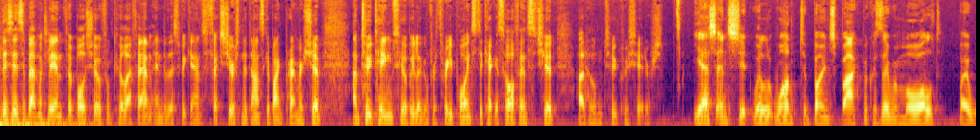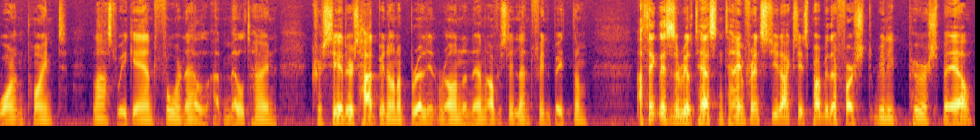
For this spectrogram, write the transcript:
This is a Bet McLean football show from Cool FM into this weekend's fixtures in the Danske Bank Premiership and two teams who will be looking for three points to kick us off Institute at home to Crusaders. Yes, Institute will want to bounce back because they were mauled by Warrenpoint last weekend, 4 0 at Milltown. Crusaders had been on a brilliant run, and then obviously Linfield beat them. I think this is a real test in time for Institute. Actually, it's probably their first really poor spell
